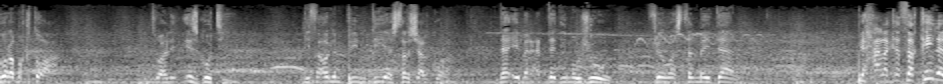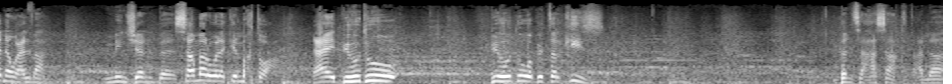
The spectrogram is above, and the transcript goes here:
كرة مقطوعة. تروح لإزغوتي دفاع اولمبيندية ترجع الكرة. دائما عدادي موجود في وسط الميدان. بحركة ثقيلة نوعا ما من جانب سمر ولكن مقطوعة. لعب بهدوء بهدوء وبتركيز. بن ساقط على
